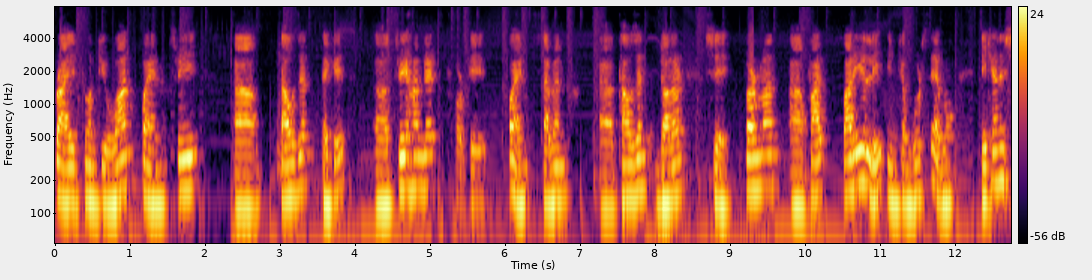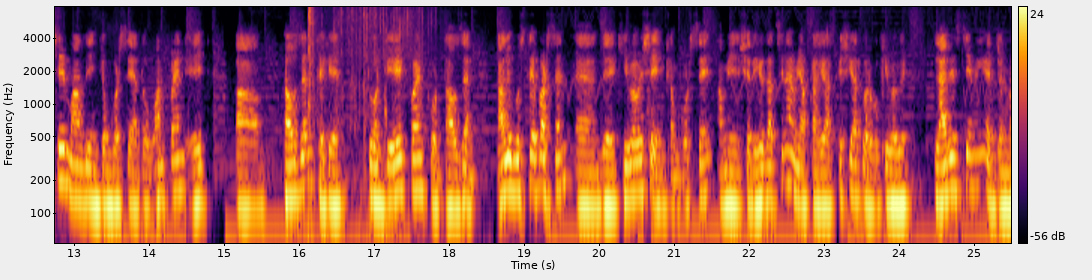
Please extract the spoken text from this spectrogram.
প্রায় twenty one point three thousand থেকে three hundred forty point seven thousand dollar সে per month per yearly income করছে এবং এখানে সে মান্থলি ইনকাম করছে এত ওয়ান পয়েন্ট এইট থাউজেন্ড থেকে twenty eight point four thousand তাহলে বুঝতে পারছেন যে কীভাবে সে ইনকাম করছে, আমি সেদিকে যাচ্ছি না, আমি আপনাকে আজকে শেয়ার করব কীভাবে লাইভ স্ট্রিমিং এর জন্য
